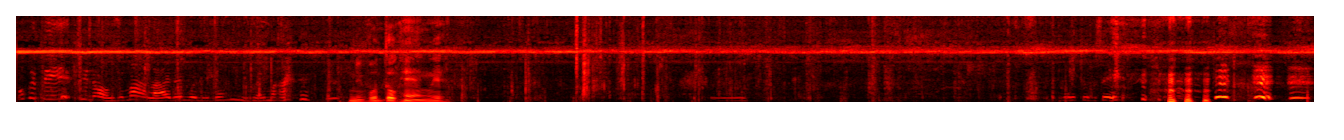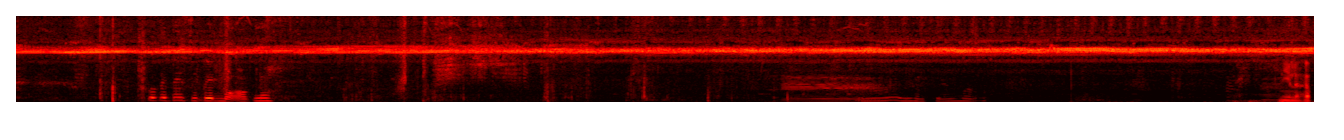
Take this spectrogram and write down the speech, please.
ปกติพี่น้องจะมาหลายได้อมื้อนี้บ่มีใครมานี่ฝนตกแห้งเลยไม่ถูกสิป บอกนี่นี่แหละครับ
